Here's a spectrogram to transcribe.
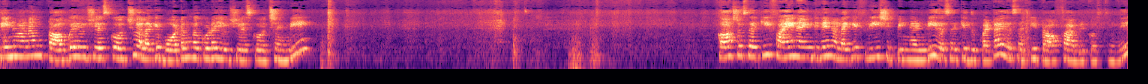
దీన్ని మనం టాప్గా యూజ్ చేసుకోవచ్చు అలాగే బాటమ్గా కూడా యూజ్ చేసుకోవచ్చు అండి కాస్ట్ వచ్చరికి ఫైవ్ నైన్టీ నైన్ అలాగే ఫ్రీ షిప్పింగ్ అండి. ఇది వచ్చరికి దుపట్టా ఇది వచ్చరికి టాప్ ఫ్యాబ్రిక్ వస్తుంది.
